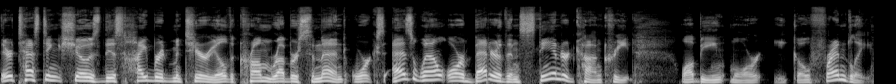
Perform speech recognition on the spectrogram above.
Their testing shows this hybrid material, the crumb rubber cement, works as well or better than standard concrete while being more eco friendly.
